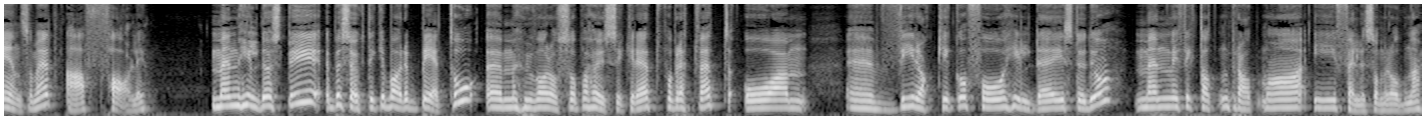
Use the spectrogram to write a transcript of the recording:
Ensomhet er farlig. Men Hilde Østby besøkte ikke bare B2, um, hun var også på høysikkerhet på Bredtvet, og um, eh, vi rakk ikke å få Hilde i studio, men vi fikk tatt en prat med henne i fellesområdene.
